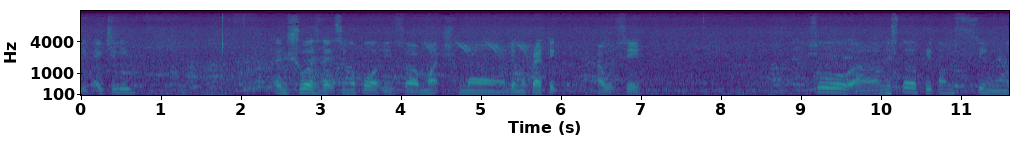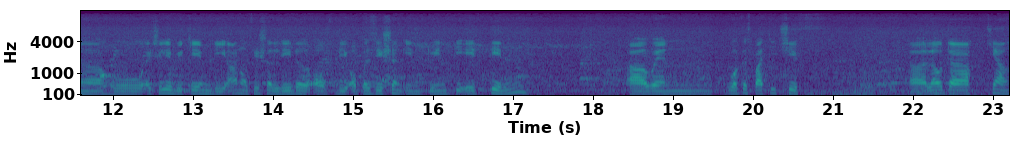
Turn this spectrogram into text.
it actually ensures that singapore is uh, much more democratic i would say so uh, Mr. Pritam Singh, uh, who actually became the unofficial leader of the opposition in 2018, uh, when Workers' Party chief uh, Low Thia Khiang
